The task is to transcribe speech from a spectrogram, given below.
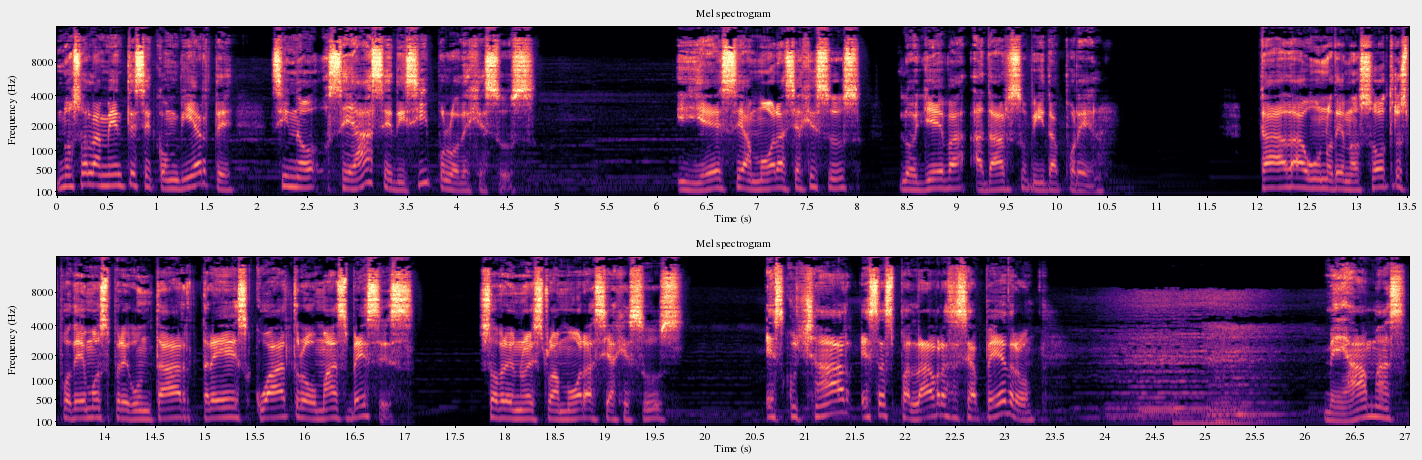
no solamente se convierte, sino se hace discípulo de Jesús. Y ese amor hacia Jesús lo lleva a dar su vida por él. Cada uno de nosotros podemos preguntar tres, cuatro o más veces sobre nuestro amor hacia Jesús. Escuchar esas palabras hacia Pedro. ¿Me amas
